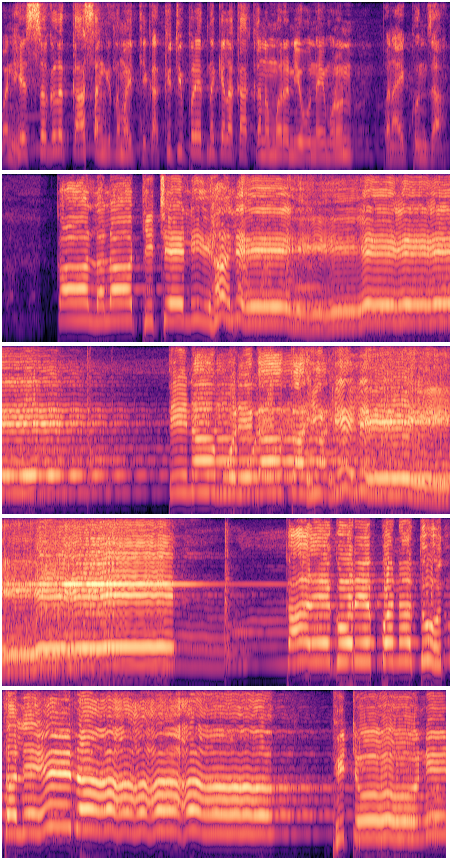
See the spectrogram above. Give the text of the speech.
पण हे सगळं का सांगितलं माहिती का? किती प्रयत्न केला काकानं मरण येऊ नये म्हणून? पण ऐकून जा. कालला तिचे लिहले. तिना मोरेगा काही केले. काळे गोरे पण धुतले ना. फिटोने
